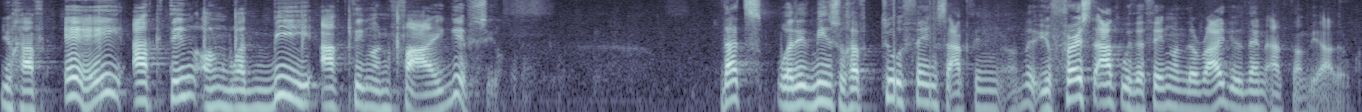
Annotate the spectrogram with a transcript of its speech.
you have A acting on what B acting on phi gives you. That's what it means to have two things acting. You first act with the thing on the right, you then act on the other one.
